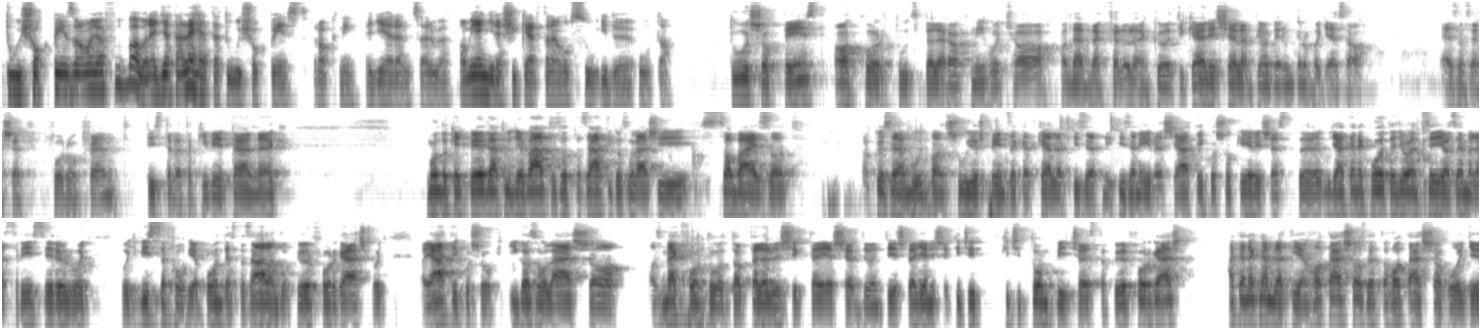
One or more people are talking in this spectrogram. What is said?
túl sok pénz van a magyar futballban? Egyáltalán lehet-e túl sok pénzt rakni egy ilyen rendszerbe, ami ennyire sikertelen hosszú idő óta? Túl sok pénzt akkor tudsz belerakni, hogyha ha nem megfelelően költik el, és jelen pillanatban úgy gondolom, hogy ez, a, ez az eset forog fent. Tisztelet a kivételnek. Mondok egy példát, ugye változott az átigazolási szabályzat a közelmúltban súlyos pénzeket kellett fizetni tizenéves játékosokért, és ezt ugye hát ennek volt egy olyan célja az MLS részéről, hogy, hogy visszafogja pont ezt az állandó körforgást, hogy a játékosok igazolása az megfontoltabb, felelősségteljesebb döntés legyen, és egy kicsit, kicsit tompítsa ezt a körforgást. Hát ennek nem lett ilyen hatása, az lett a hatása, hogy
